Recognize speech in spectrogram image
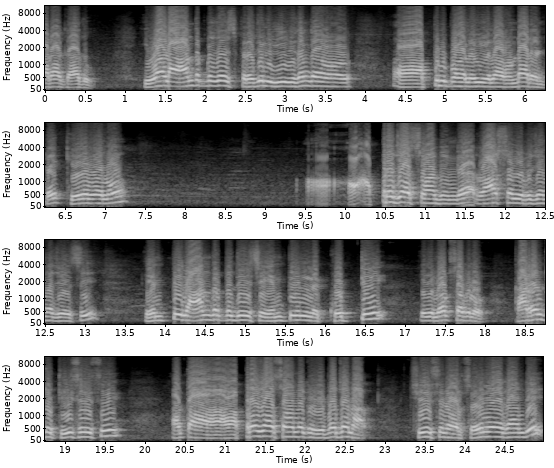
అరా కాదు. ఇవాళ ఆంధ్రప్రదేశ్ ప్రజలు ఈ విధంగా అప్పులు పాలు ఇలా ఉండారంటే కేవలం అప్రజాస్వామ్యంగా రాష్ట్ర విభజన చేసి ఎంపీలు ఆంధ్రప్రదేశ్ ఎంపీలని కొట్టి ఇది లోక్సభలో కరెంటు తీసేసి అంత అప్రజాస్వామిక విభజన చేసిన సోనియా గాంధీ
